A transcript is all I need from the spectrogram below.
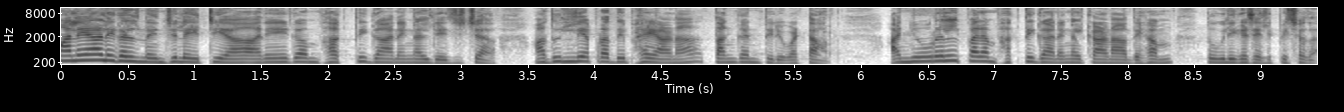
മലയാളികൾ നെഞ്ചിലേറ്റിയ അനേകം ഭക്തിഗാനങ്ങൾ രചിച്ച അതുല്യ പ്രതിഭയാണ് തങ്കൻ തിരുവട്ടാർ. അഞ്ഞൂറിൽ പരം ഭക്തിഗാനങ്ങൾക്കാണ് അദ്ദേഹം തൂലിക ചലിപ്പിച്ചത്.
